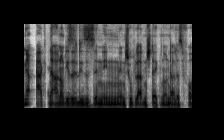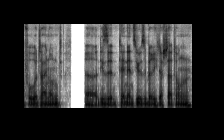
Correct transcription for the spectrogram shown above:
Ja. ja. keine Ahnung, diese, dieses in, in, in Schubladen stecken und alles vorverurteilen und äh, diese tendenziöse Berichterstattung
